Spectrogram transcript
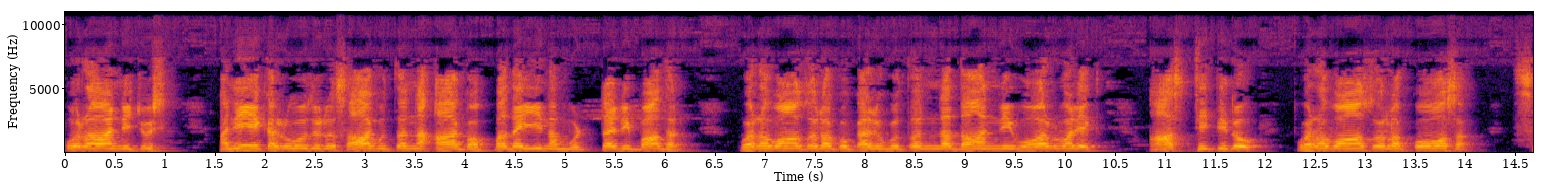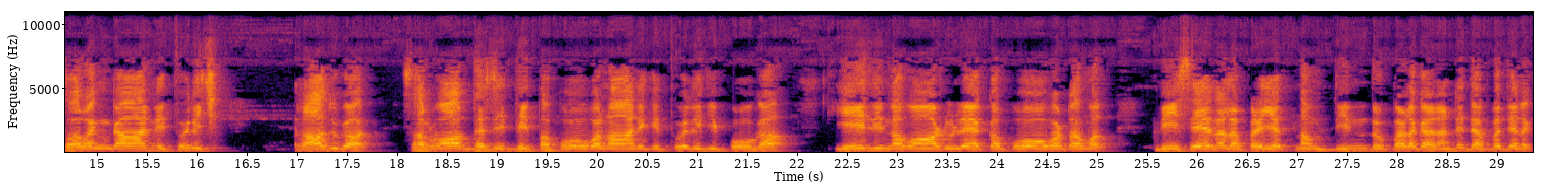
పురాన్ని చూసి అనేక రోజులు సాగుతున్న ఆ గొప్పదైన ముట్టడి బాధను పురవాసులకు కలుగుతున్న దాన్ని ఓర్వలే ఆ స్థితిలో పురవాసుల కోసం స్వరంగాన్ని తొలిచి రాజుగారు సర్వార్థ సిద్ధి తపోవనానికి తొలగిపోగా ఏలినవాడు లేకపోవటం మీ సేనల ప్రయత్నం దిందు పడగ అంటే దెబ్బతినగ.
